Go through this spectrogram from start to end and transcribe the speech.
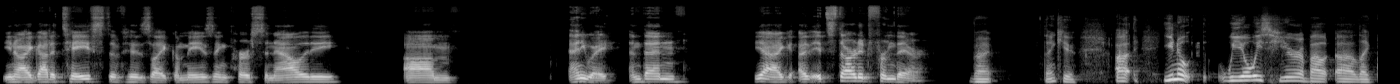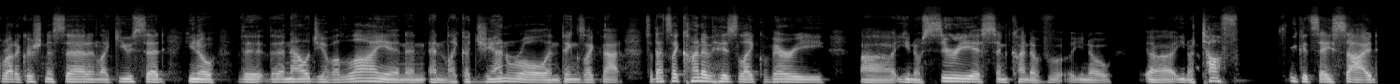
You know, I got a taste of his like amazing personality. Um, anyway, and then, yeah, I, I, it started from there. Right. Thank you. Uh, you know, we always hear about uh, like Radhakrishna said, and like you said, you know, the the analogy of a lion and and like a general and things like that. So that's like kind of his like very, uh, you know, serious and kind of you know, uh, you know, tough, you could say side.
